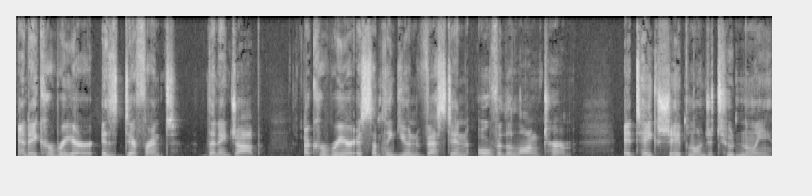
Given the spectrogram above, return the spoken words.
And a career is different than a job. A career is something you invest in over the long term. It takes shape longitudinally,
